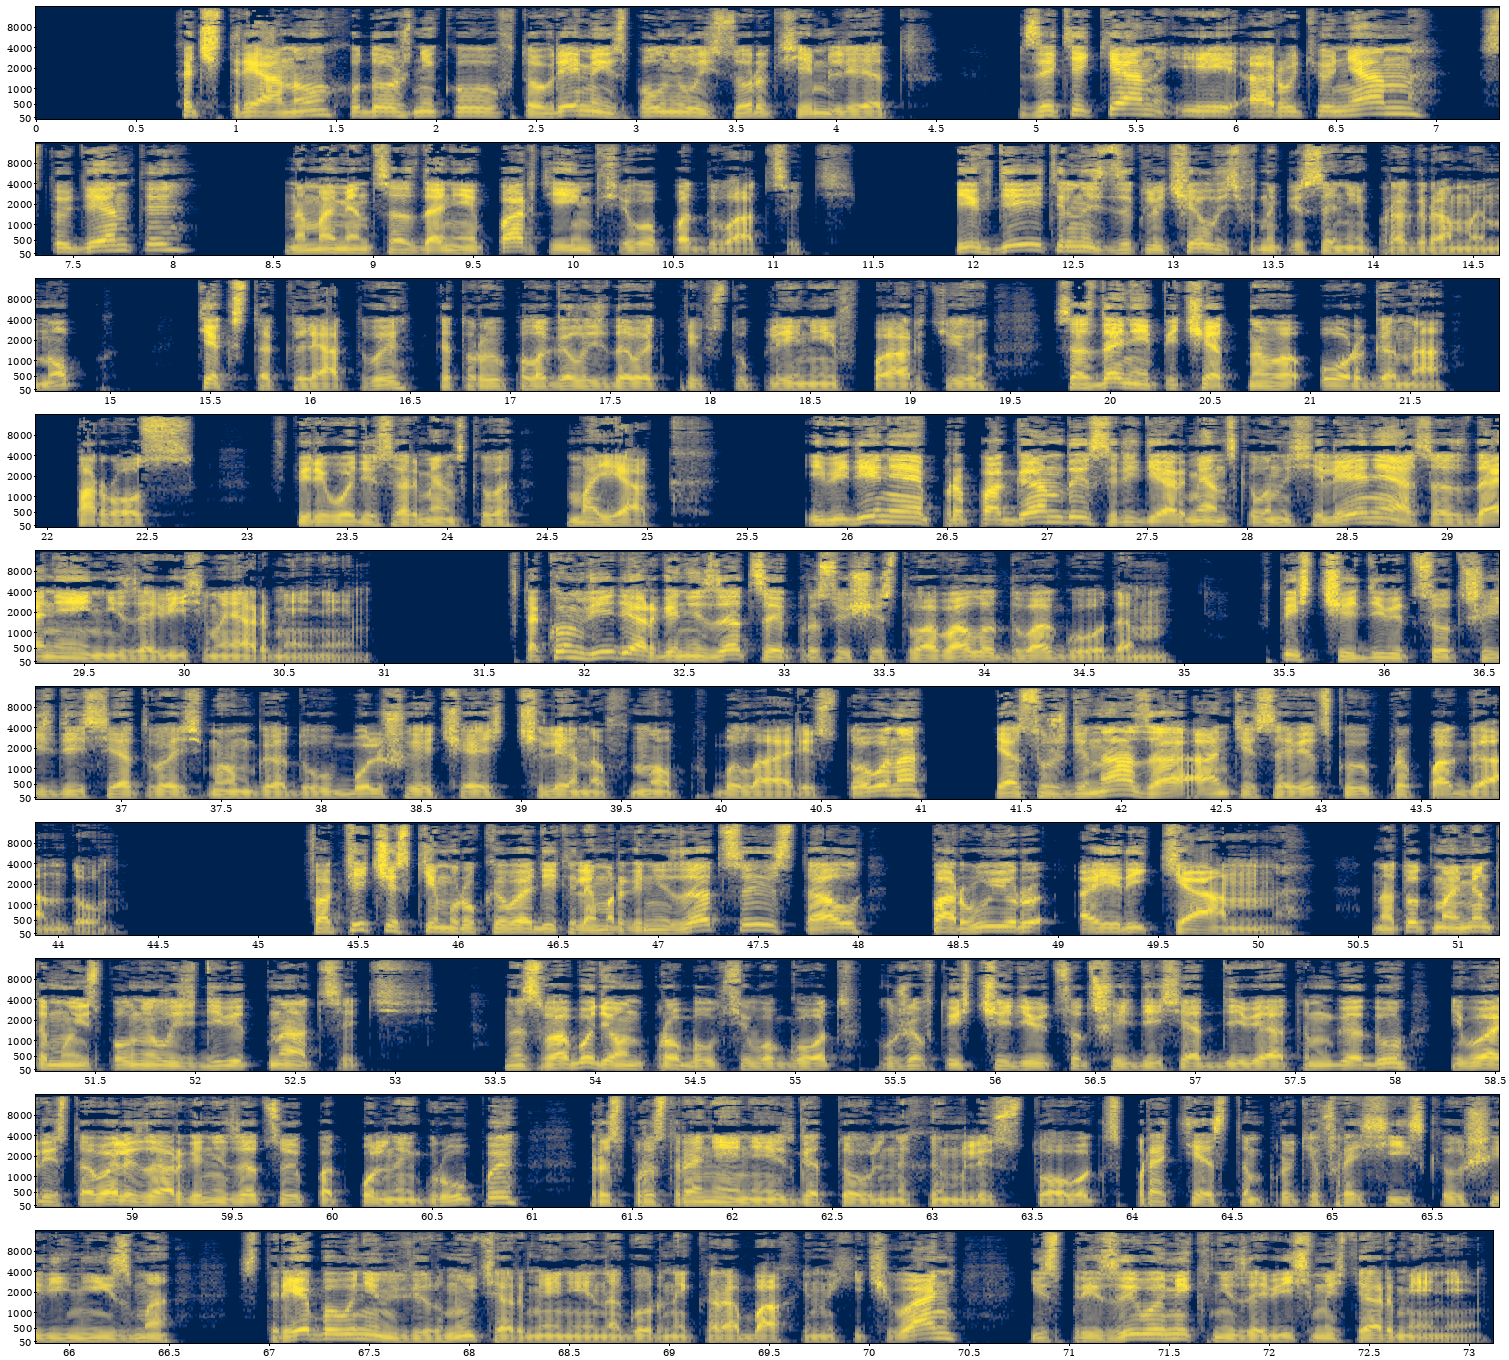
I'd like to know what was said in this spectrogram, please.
Хачтряну, художнику, в то время исполнилось 47 лет. Затикян и Арутюнян Студенты, на момент создания партии им всего по 20. Их деятельность заключалась в написании программы НОП, текста клятвы, которую полагалось давать при вступлении в партию, создание печатного органа «Порос», в переводе с армянского «маяк», и ведение пропаганды среди армянского населения о создании независимой Армении. В таком виде организация просуществовала два года. В 1968 году большая часть членов НОП была арестована и осуждена за антисоветскую пропаганду. Фактическим руководителем организации стал Паруир Айрикян. На тот момент ему исполнилось 19. На свободе он пробыл всего год. Уже в 1969 году его арестовали за организацию подпольной группы – распространение изготовленных им листовок с протестом против российского шовинизма, с требованием вернуть Армении Нагорный Карабах и Нахичевань и с призывами к независимости Армении.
